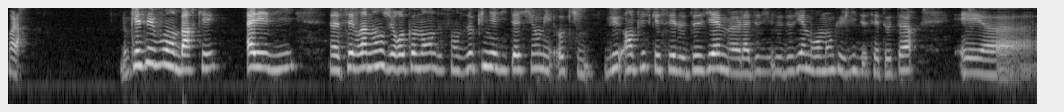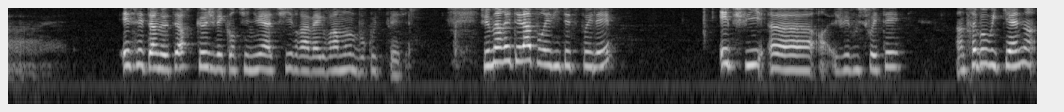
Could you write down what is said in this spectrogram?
Voilà. Donc laissez-vous embarquer, allez-y. C'est vraiment, je recommande sans aucune hésitation, mais aucune. Vu en plus que c'est le deuxième, la le deuxième roman que je lis de cet auteur, et et c'est un auteur que je vais continuer à suivre avec vraiment beaucoup de plaisir. Je vais m'arrêter là pour éviter de spoiler. Et puis, euh, je vais vous souhaiter un très beau week-end,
